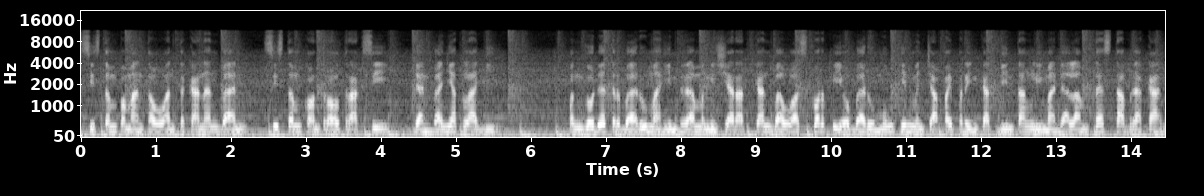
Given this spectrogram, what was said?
sistem pemantauan tekanan ban, sistem kontrol traksi, dan banyak lagi. Penggoda terbaru Mahindra mengisyaratkan bahwa Scorpio baru mungkin mencapai peringkat bintang 5 dalam tes tabrakan.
